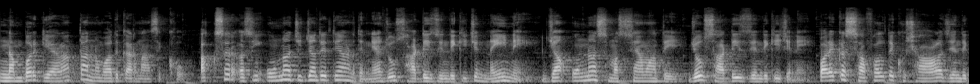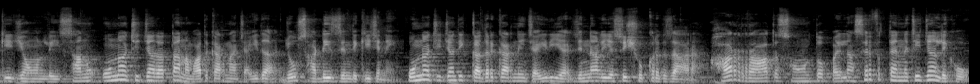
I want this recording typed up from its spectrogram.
ਨੰਬਰ 11 ਧੰਨਵਾਦ ਕਰਨਾ ਸਿੱਖੋ। ਅਕਸਰ ਅਸੀਂ ਉਹਨਾਂ ਚੀਜ਼ਾਂ ਤੇ ਧਿਆਨ ਦਿੰਦੇ ਹਾਂ ਜੋ ਸਾਡੀ ਜ਼ਿੰਦਗੀ 'ਚ ਨਹੀਂ ਨੇ ਜਾਂ ਉਹਨਾਂ ਸਮੱਸਿਆਵਾਂ ਤੇ ਜੋ ਸਾਡੀ ਜ਼ਿੰਦਗੀ 'ਚ ਨੇ। ਪਰ ਇੱਕ ਸਫਲ ਤੇ ਖੁਸ਼ਹਾਲ ਜ਼ਿੰਦਗੀ ਜਿਉਣ ਲਈ ਸਾਨੂੰ ਉਹਨਾਂ ਚੀਜ਼ਾਂ ਦਾ ਧੰਨਵਾਦ ਕਰਨਾ ਚਾਹੀਦਾ ਜੋ ਸਾਡੀ ਜ਼ਿੰਦਗੀ 'ਚ ਨੇ। ਉਹਨਾਂ ਚੀਜ਼ਾਂ ਦੀ ਕਦਰ ਕਰਨੀ ਚਾਹੀਦੀ ਹੈ ਜਿਨ੍ਹਾਂ ਲਈ ਅਸੀਂ ਸ਼ੁਕਰਗੁਜ਼ਾਰ ਹਾਂ। ਹਰ ਰਾਤ ਸੌਣ ਤੋਂ ਪਹਿਲਾਂ ਸਿਰਫ ਤਿੰਨ ਚੀਜ਼ਾਂ ਲਿਖੋ,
